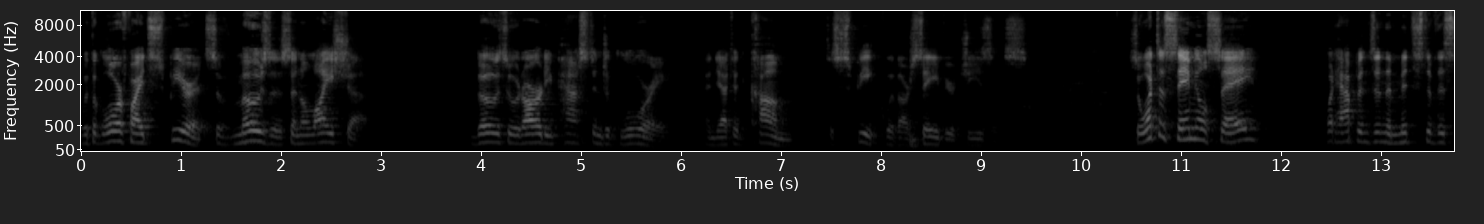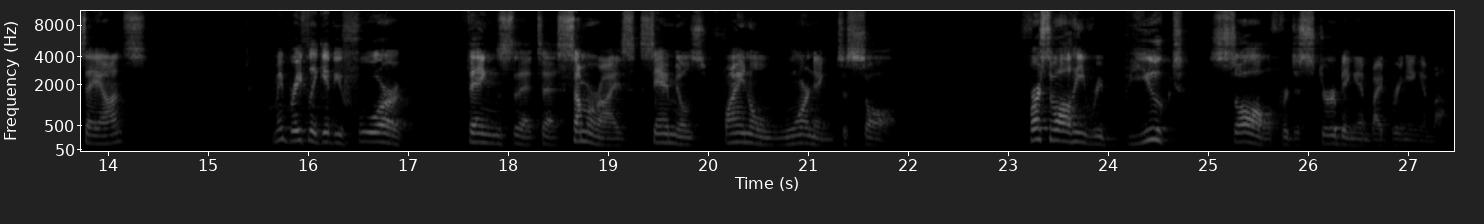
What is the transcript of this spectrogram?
with the glorified spirits of Moses and Elisha, those who had already passed into glory and yet had come to speak with our Savior Jesus. So, what does Samuel say? What happens in the midst of this seance? Let me briefly give you four things that uh, summarize Samuel's final warning to Saul. First of all, he rebuked Saul for disturbing him by bringing him up.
